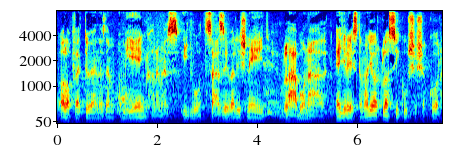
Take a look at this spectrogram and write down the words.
alapvetően ez nem a miénk, hanem ez így volt száz évvel is, négy lábon áll. Egyrészt a magyar klasszikus, és akkor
